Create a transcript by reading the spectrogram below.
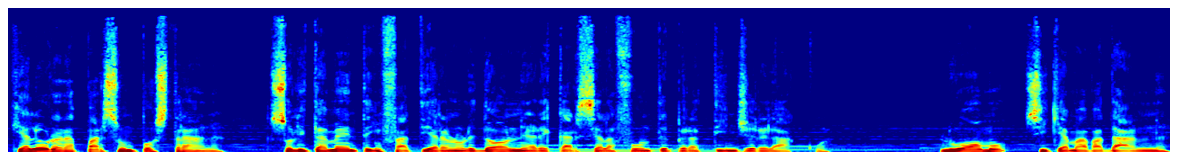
che a loro era apparsa un po' strana. Solitamente infatti erano le donne a recarsi alla fonte per attingere l'acqua. L'uomo si chiamava Dan,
